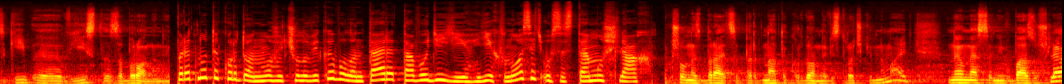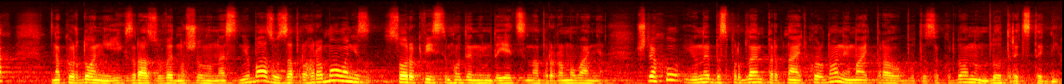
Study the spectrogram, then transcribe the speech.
такий е, в'їзд заборонений. Перетнути кордон можуть чоловіки, волонтери та водії. Їх вносять у систему шлях. Якщо вони збираються перетинати кордон, відстрочки не мають, вони внесені в базу шлях. На кордоні їх зразу видно, що вони внесені в базу, запрограмовані, 48 годин їм дається на програмування шляху, і вони без проблем перетинають кордон і мають право бути за кордоном до 30 днів,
